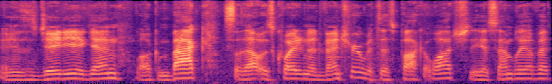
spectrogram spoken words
hey this is JD again welcome back so that was quite an adventure with this pocket watch the assembly of it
